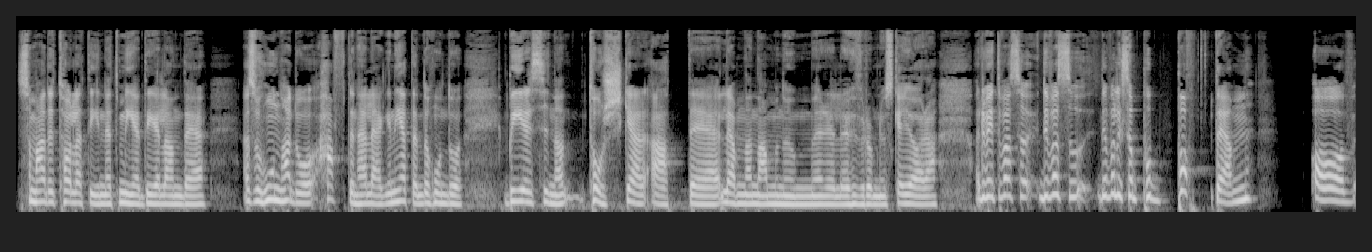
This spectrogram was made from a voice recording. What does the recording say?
som hade talat in ett meddelande. Alltså hon har då haft den här lägenheten där hon då ber sina torskar att eh, lämna namn och nummer eller hur de nu ska göra. Och du vet, det, var så, det, var så, det var liksom på botten av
